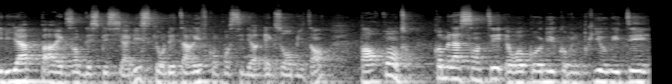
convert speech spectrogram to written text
Il y a par exemple des spécialistes qui ont des tarifs qu'on considère exorbitants. Par contre, comme la santé est reconnue comme une priorité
